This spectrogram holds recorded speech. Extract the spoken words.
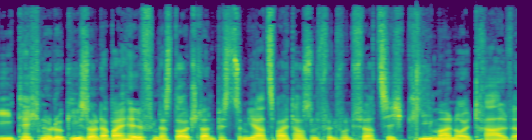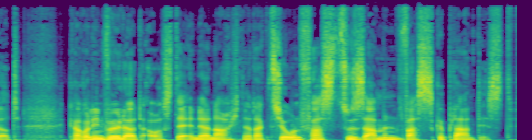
Die Technologie soll dabei helfen, dass Deutschland bis zum Jahr 2045 klimaneutral wird. Caroline Wöhlert aus der NDR Nachrichtenredaktion fasst zusammen, was geplant ist.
